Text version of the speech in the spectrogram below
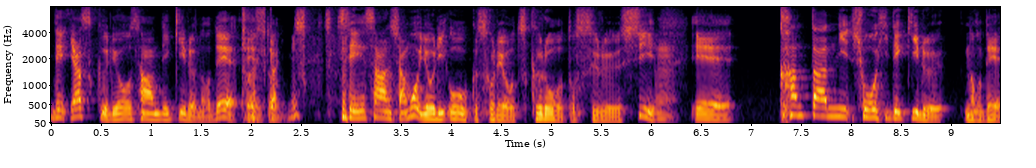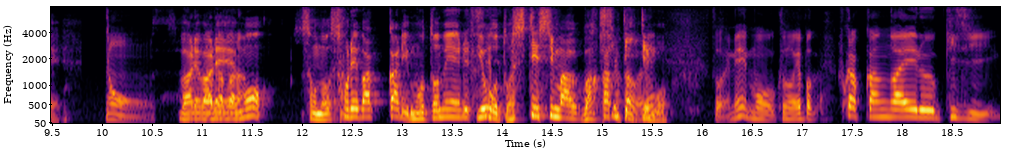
で、安く量産できるので、確かにね 生産者もより多くそれを作ろうとするし、うんえー簡単に消費できるので、我々も、その、そればっかり求めようとしてしまう。分かっていても。そうやね。もう、その、やっぱ、深く考える記事、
